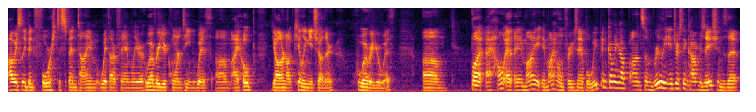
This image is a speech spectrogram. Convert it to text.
obviously been forced to spend time with our family or whoever you're quarantined with. Um, I hope y'all are not killing each other, whoever you're with. Um, but at home, in my in my home, for example, we've been coming up on some really interesting conversations that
